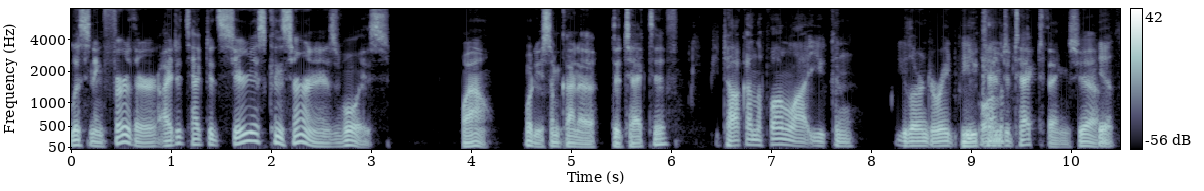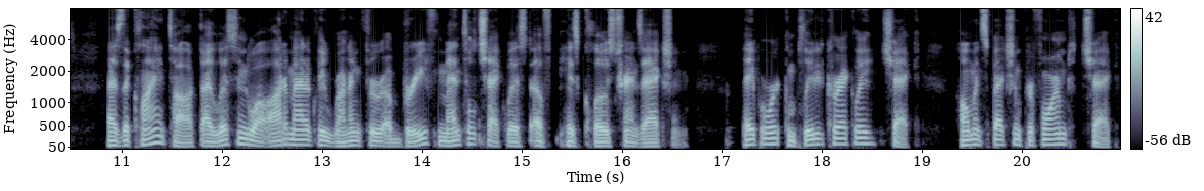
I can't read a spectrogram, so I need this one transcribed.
Listening further, I detected serious concern in his voice. Wow, what are you, some kind of detective? If you talk on the phone a lot, you can you learn to read people. You can detect things, yeah. Yes. As the client talked, I listened while automatically running through a brief mental checklist of his closed transaction. Paperwork completed correctly? Check. Home inspection performed? Check.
